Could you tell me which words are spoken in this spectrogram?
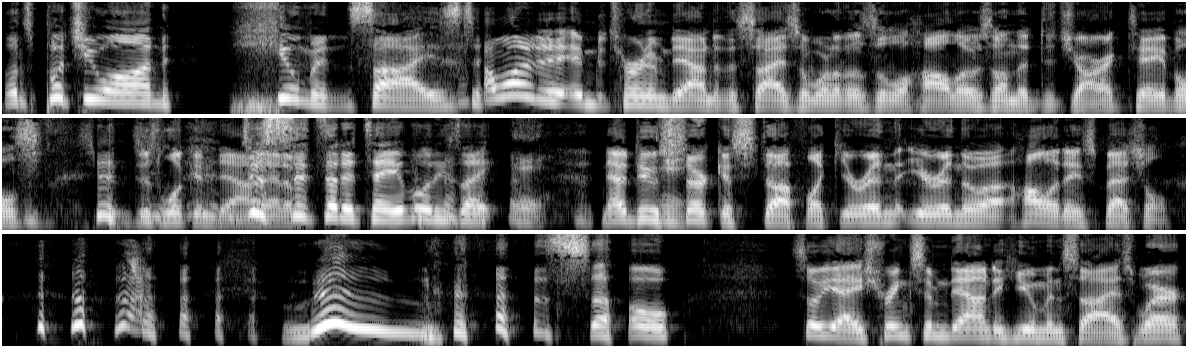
Let's put you on human sized. I wanted him to turn him down to the size of one of those little hollows on the Dejarik tables, just looking down Just at him. sits at a table and he's like, eh. Now do circus stuff like you're in the, you're in the uh, holiday special. Woo! so so yeah, he shrinks him down to human size. Where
